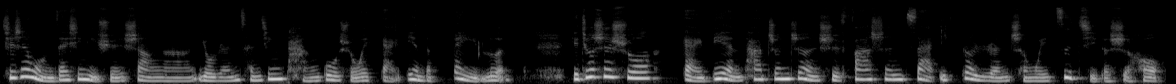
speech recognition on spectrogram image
其实我们在心理学上啊，有人曾经谈过所谓改变的悖论，也就是说，改变它真正是发生在一个人成为自己的时候，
